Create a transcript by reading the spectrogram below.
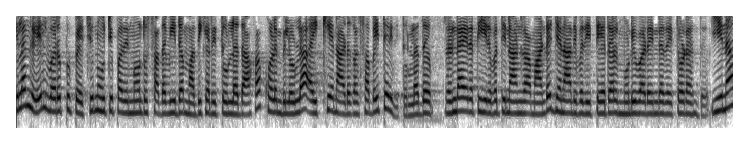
இலங்கையில் வெறுப்பு பேச்சு நூற்றி பதிமூன்று சதவீதம் அதிகரித்துள்ளதாக கொழும்பில் உள்ள ஐக்கிய நாடுகள் சபை தெரிவித்துள்ளது. ரெண்டாயிரத்தி இருபத்தி நான்காம் ஆண்டு ஜனாதிபதி தேர்தல் முடிவடைந்ததை தொடர்ந்து இன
